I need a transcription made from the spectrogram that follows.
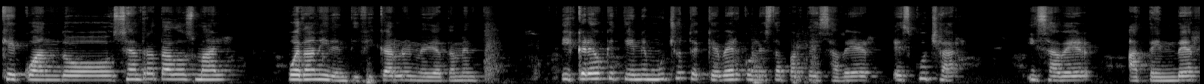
que cuando sean tratados mal puedan identificarlo inmediatamente. Y creo que tiene mucho que ver con esta parte de saber escuchar y saber atender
